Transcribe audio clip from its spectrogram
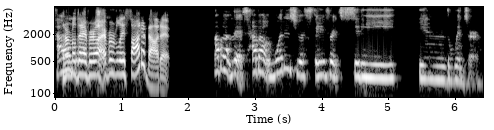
How I don't know that I've ever, ever really thought about it. How about this? How about what is your favorite city in the winter?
